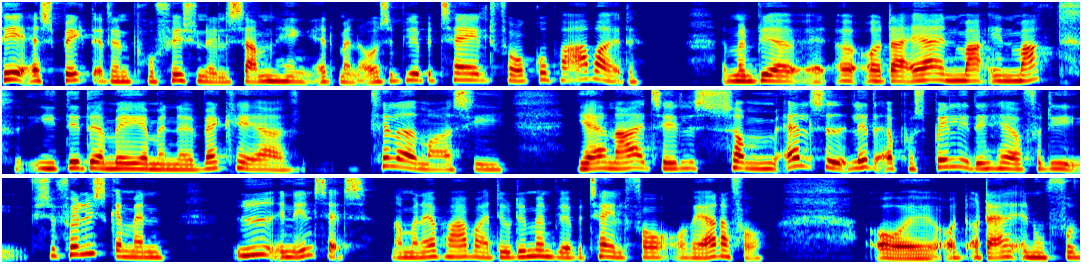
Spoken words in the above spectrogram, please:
det aspekt af den professionelle sammenhæng, at man også bliver betalt for at gå på arbejde. At man bliver, og der er en, en magt i det der med, jamen, øh, hvad kan jeg tillade mig at sige ja og nej til, som altid lidt er på spil i det her, fordi selvfølgelig skal man yde en indsats, når man er på arbejde. Det er jo det, man bliver betalt for at være der for. Og, øh, og, og der er nogle for,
